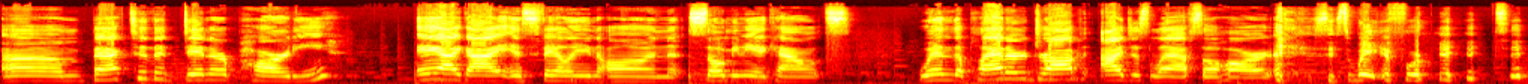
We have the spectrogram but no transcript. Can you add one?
Um, back to the dinner party. AI guy is failing on so many accounts when the platter dropped, I just laughed so hard. Just waiting for it to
